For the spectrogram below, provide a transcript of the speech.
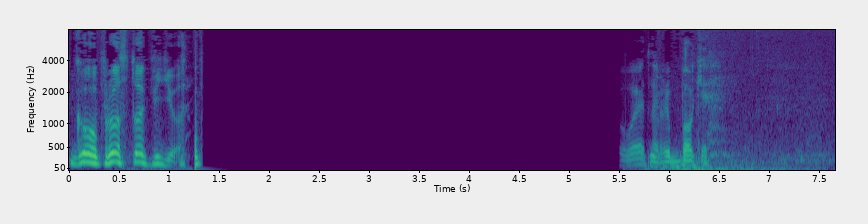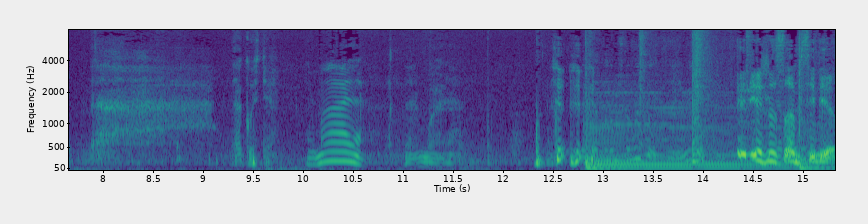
GoPro стоп видео. Бывает на рыбалке. Да, Костя? Нормально. Нормально. Режу сам себе.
